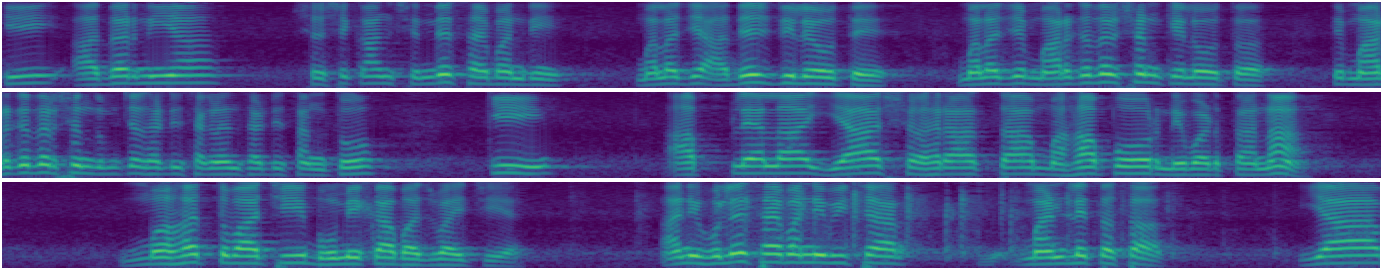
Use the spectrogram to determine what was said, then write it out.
की आदरणीय शशिकांत शिंदे साहेबांनी मला जे आदेश दिले होते मला जे मार्गदर्शन केलं होतं ते मार्गदर्शन तुमच्यासाठी सगळ्यांसाठी सांगतो की आपल्याला या शहराचा महापौर निवडताना महत्वाची भूमिका बजवायची आहे. आणि हुले साहेबांनी विचार मांडले तसा या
